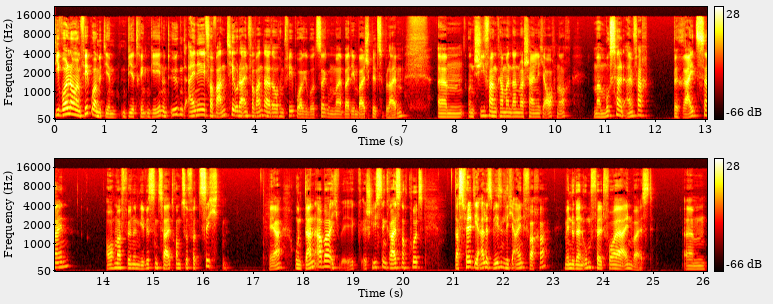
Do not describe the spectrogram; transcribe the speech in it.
Die wollen auch im Februar mit dir ein Bier trinken gehen und irgendeine Verwandte oder ein Verwandter hat auch im Februar Geburtstag, um mal bei dem Beispiel zu bleiben. Ähm, und Skifahren kann man dann wahrscheinlich auch noch. Man muss halt einfach bereit sein, auch mal für einen gewissen Zeitraum zu verzichten. Ja, und dann aber, ich, ich schließe den Kreis noch kurz, das fällt dir alles wesentlich einfacher, wenn du dein Umfeld vorher einweist. Ähm,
